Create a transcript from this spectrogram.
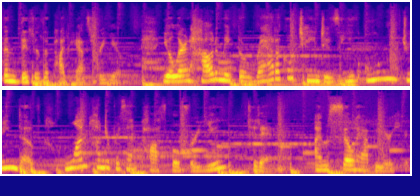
then this is a podcast for you. You'll learn how to make the radical changes you've only dreamed of 100% possible for you today. I'm so happy you're here.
